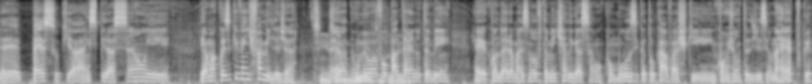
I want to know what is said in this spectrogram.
é, peço que a inspiração e, e é uma coisa que vem de família já. Sim, isso É, é, o bonito, meu avô inclusive. paterno também, é, quando era mais novo, também tinha ligação com música, tocava, acho que em conjunto, eles diziam na época.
